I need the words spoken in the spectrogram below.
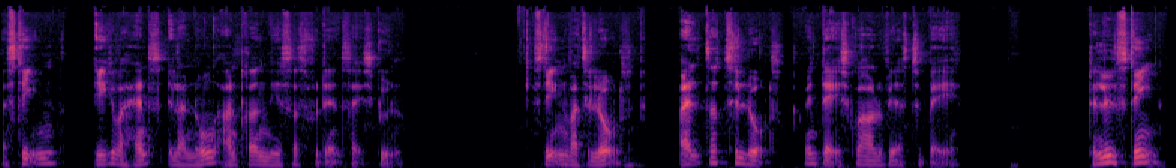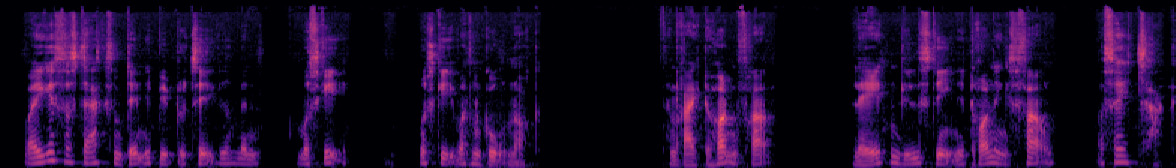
at stenen ikke var hans eller nogen andre nissers for den sags skyld. Stenen var til låns, og alt der til låns vil en dag skulle afleveres tilbage. Den lille sten var ikke så stærk som den i biblioteket, men måske, måske var den god nok. Han rækte hånden frem, lagde den lille sten i dronningens favn og sagde tak.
